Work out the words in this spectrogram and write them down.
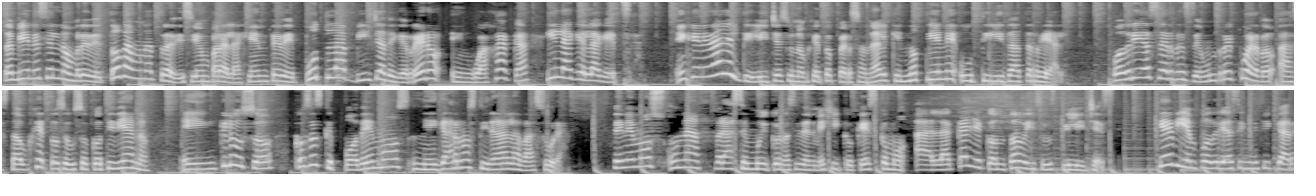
también es el nombre de toda una tradición para la gente de Putla, Villa de Guerrero, en Oaxaca, y la Guelaguetza. En general, el tiliche es un objeto personal que no tiene utilidad real. Podría ser desde un recuerdo hasta objetos de uso cotidiano, e incluso cosas que podemos negarnos tirar a la basura. Tenemos una frase muy conocida en México que es como a la calle con todo y sus tiliches. Qué bien podría significar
